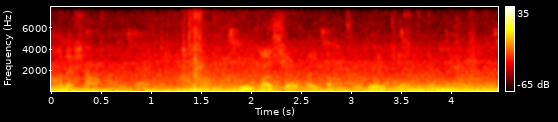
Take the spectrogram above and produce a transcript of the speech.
他们的小孩在。你把小孩打成肉酱。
